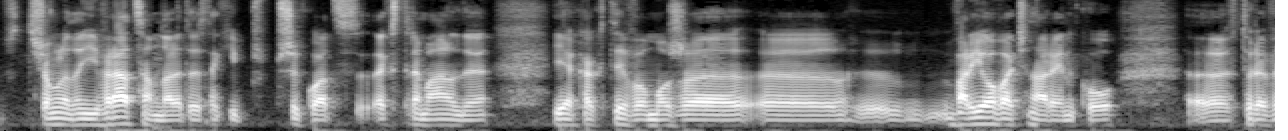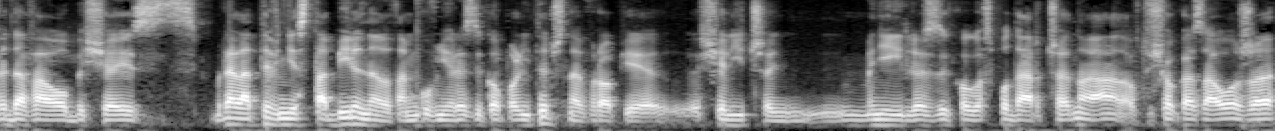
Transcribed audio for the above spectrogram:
y, ciągle do niej wracam, no ale to jest taki przykład ekstremalny, jak aktywo może y, wariować na rynku, które wydawałoby się jest relatywnie stabilne, no tam głównie ryzyko polityczne w ropie się liczy, mniej ryzyko gospodarcze, no a tu się okazało, że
